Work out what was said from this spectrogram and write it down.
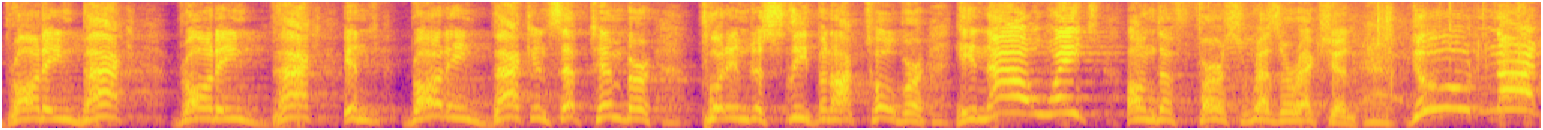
brought him back brought him back in, brought him back in September, put him to sleep in October. He now waits on the first resurrection. Do not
